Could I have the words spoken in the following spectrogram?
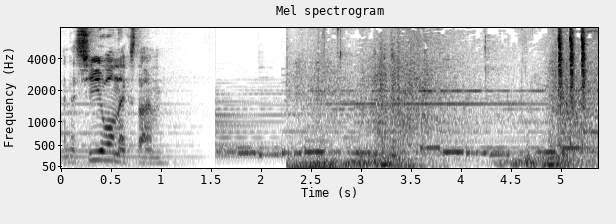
and I see you all next time you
